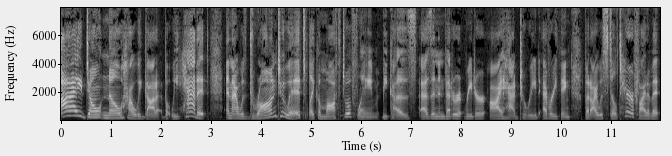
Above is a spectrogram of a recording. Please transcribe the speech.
I don't know how we got it, but we had it, and I was drawn to it like a moth to a flame because, as an inveterate reader, I had to read everything, but I was still terrified of it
